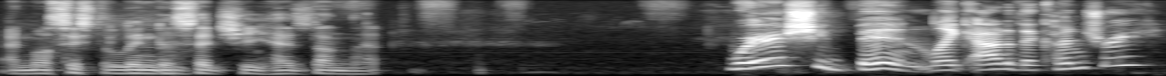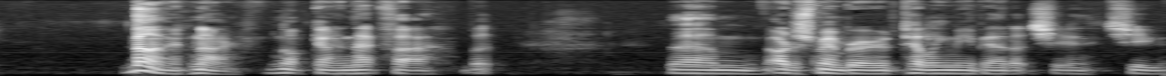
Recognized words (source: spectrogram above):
And my sister Linda said she has done that. Where has she been like out of the country No, no, not going that far. But um, I just remember her telling me about it. She she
